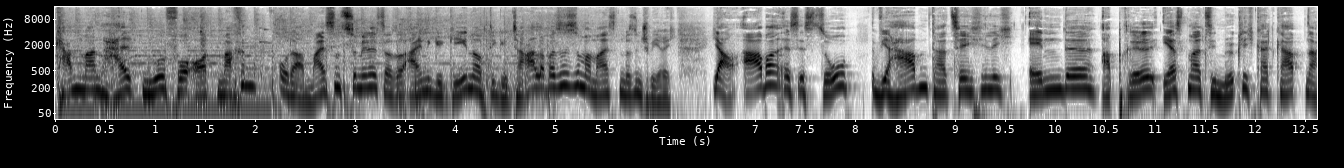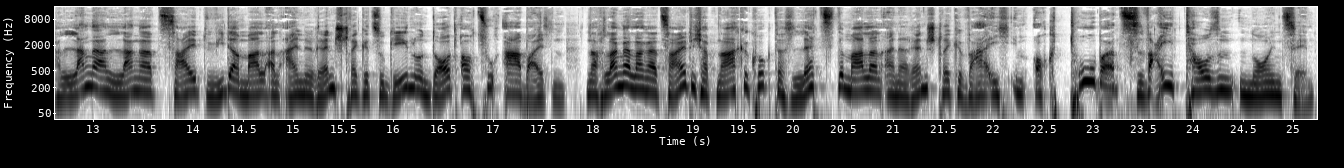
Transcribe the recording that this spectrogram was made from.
kann man halt nur vor Ort machen oder meistens zumindest, also einige gehen auch digital, aber es ist immer meist ein bisschen schwierig. Ja, aber es ist so, wir haben tatsächlich Ende April erstmals die Möglichkeit gehabt, nach langer, langer Zeit wieder mal an eine Rennstrecke zu gehen und dort auch zu arbeiten. Nach langer, langer Zeit, ich habe nachgeguckt, das letzte Mal an einer Rennstrecke war ich im Oktober 2019.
